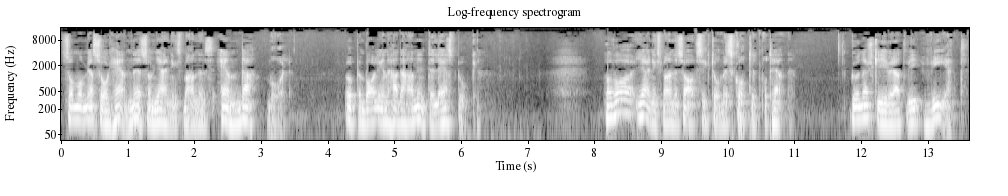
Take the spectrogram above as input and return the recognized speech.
Som om jag såg henne som gärningsmannens enda mål. Uppenbarligen hade han inte läst boken. Vad var gärningsmannens avsikt då med skottet mot henne? Gunnar skriver att vi vet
